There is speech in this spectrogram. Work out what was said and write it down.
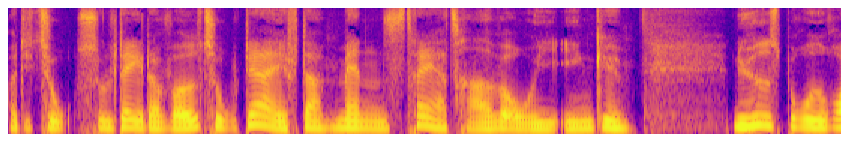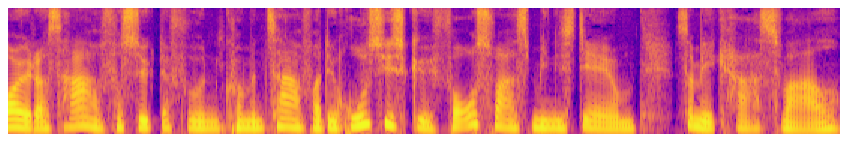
og de to soldater voldtog derefter mandens 33-årige enke. Nyhedsbureauet Reuters har forsøgt at få en kommentar fra det russiske forsvarsministerium, som ikke har svaret.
